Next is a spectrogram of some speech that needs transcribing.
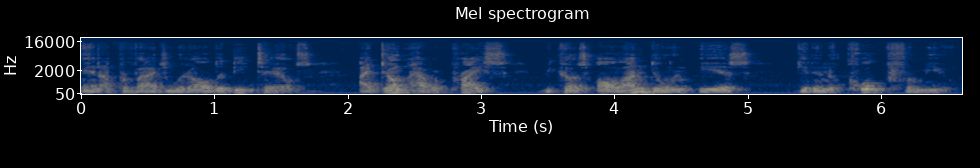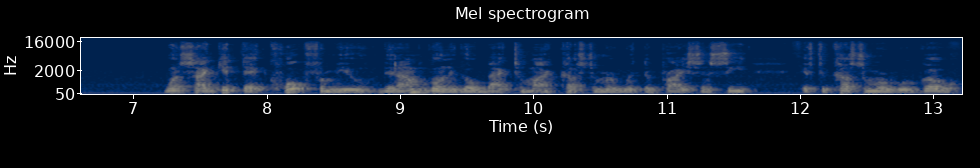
and I provide you with all the details, I don't have a price because all I'm doing is getting a quote from you. Once I get that quote from you, then I'm going to go back to my customer with the price and see if the customer will go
